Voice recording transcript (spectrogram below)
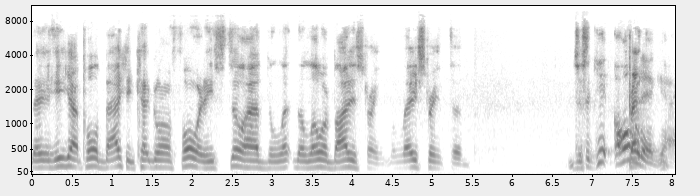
they, he got pulled back and kept going forward. He still had the the lower body strength, the leg strength to just to get over But- that guy.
